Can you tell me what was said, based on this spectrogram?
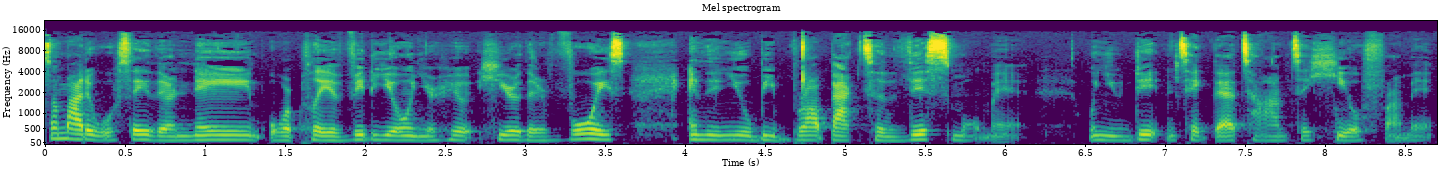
Somebody will say their name or play a video and you hear their voice, and then you'll be brought back to this moment when you didn't take that time to heal from it.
